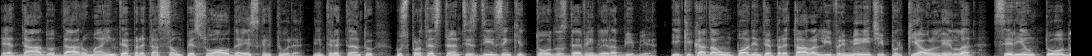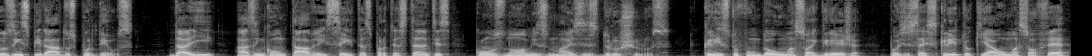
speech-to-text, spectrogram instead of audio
é dado dar uma interpretação pessoal da Escritura. Entretanto, os protestantes dizem que todos devem ler a Bíblia e que cada um pode interpretá-la livremente, porque ao lê-la seriam todos inspirados por Deus. Daí as incontáveis seitas protestantes com os nomes mais esdrúxulos. Cristo fundou uma só igreja, pois está escrito que há uma só fé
